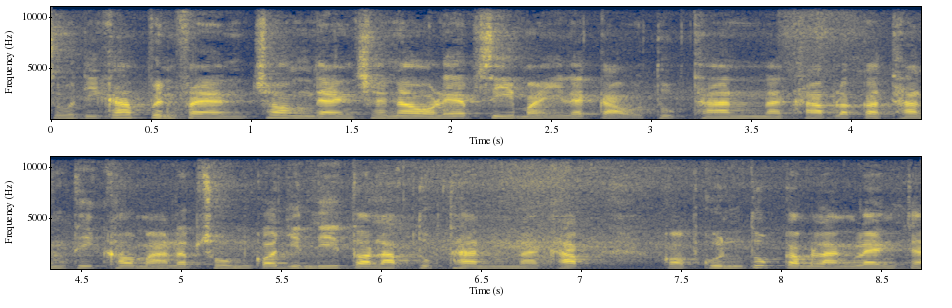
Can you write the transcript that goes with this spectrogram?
สวัสดีครับเป็นแฟนๆช่องแดงชาแนลและ FC ใหม่และเก่าทุกท่านนะครับ แล้วก็ท่านที่เข้ามารับชมก็ยินดีต้อนรับทุกท่านนะครับ ขอบคุณทุกกำลังแรงใจ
